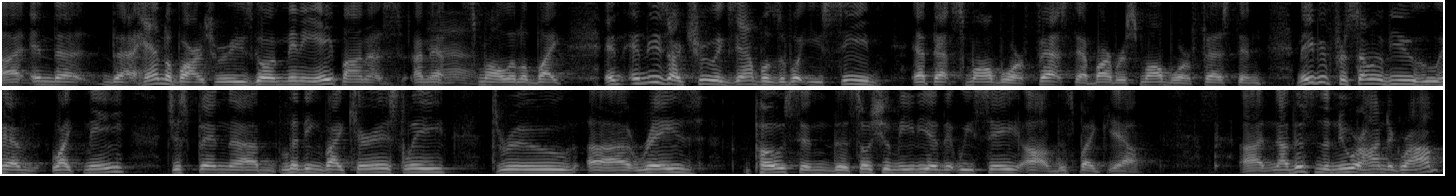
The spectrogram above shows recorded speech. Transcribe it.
Uh, and the the handlebars where he's going mini ape on us on that small little bike. And and these are true examples of what you see at that small bore fest, that Barber Small Bore Fest. And maybe for some of you who have, like me, just been um, living vicariously through uh, Ray's posts and the social media that we see. Oh, this bike, yeah. Uh, now this is the newer Honda Grom.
